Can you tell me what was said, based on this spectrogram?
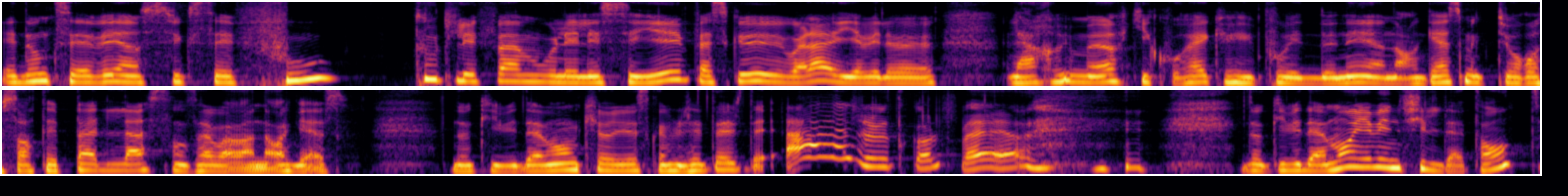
Et donc, ça avait un succès fou toutes les femmes voulaient l'essayer parce que voilà, il y avait la rumeur qui courait qu'il pouvait te donner un orgasme et que tu ressortais pas de là sans avoir un orgasme. Donc évidemment, curieuse comme j'étais, j'étais ah, je veux trop le faire. donc évidemment, il y avait une file d'attente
